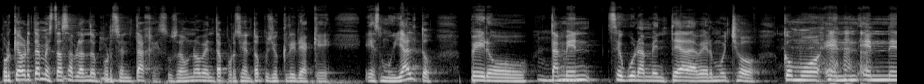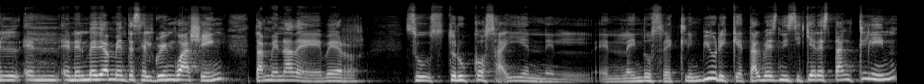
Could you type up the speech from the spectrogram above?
Porque ahorita me estás hablando de porcentajes, o sea, un 90% pues yo creería que es muy alto, pero también seguramente ha de haber mucho, como en, en el, en- en el medio ambiente es el greenwashing, también ha de haber sus trucos ahí en, el- en la industria de clean beauty, que tal vez ni siquiera es tan clean,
